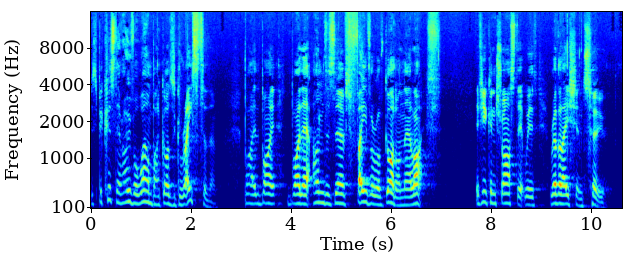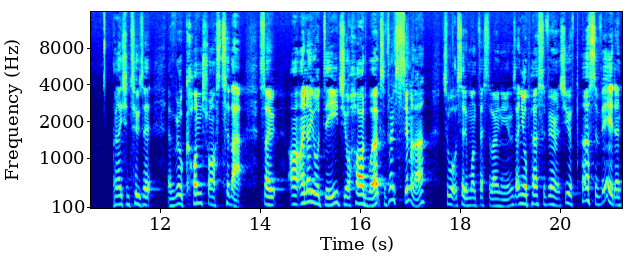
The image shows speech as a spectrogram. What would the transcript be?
It's because they're overwhelmed by God's grace to them, by, by, by their undeserved favor of God on their life. If you contrast it with Revelation 2, Revelation 2 is a, a real contrast to that. So I know your deeds, your hard works are very similar to what was said in 1 Thessalonians, and your perseverance. You have persevered and,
